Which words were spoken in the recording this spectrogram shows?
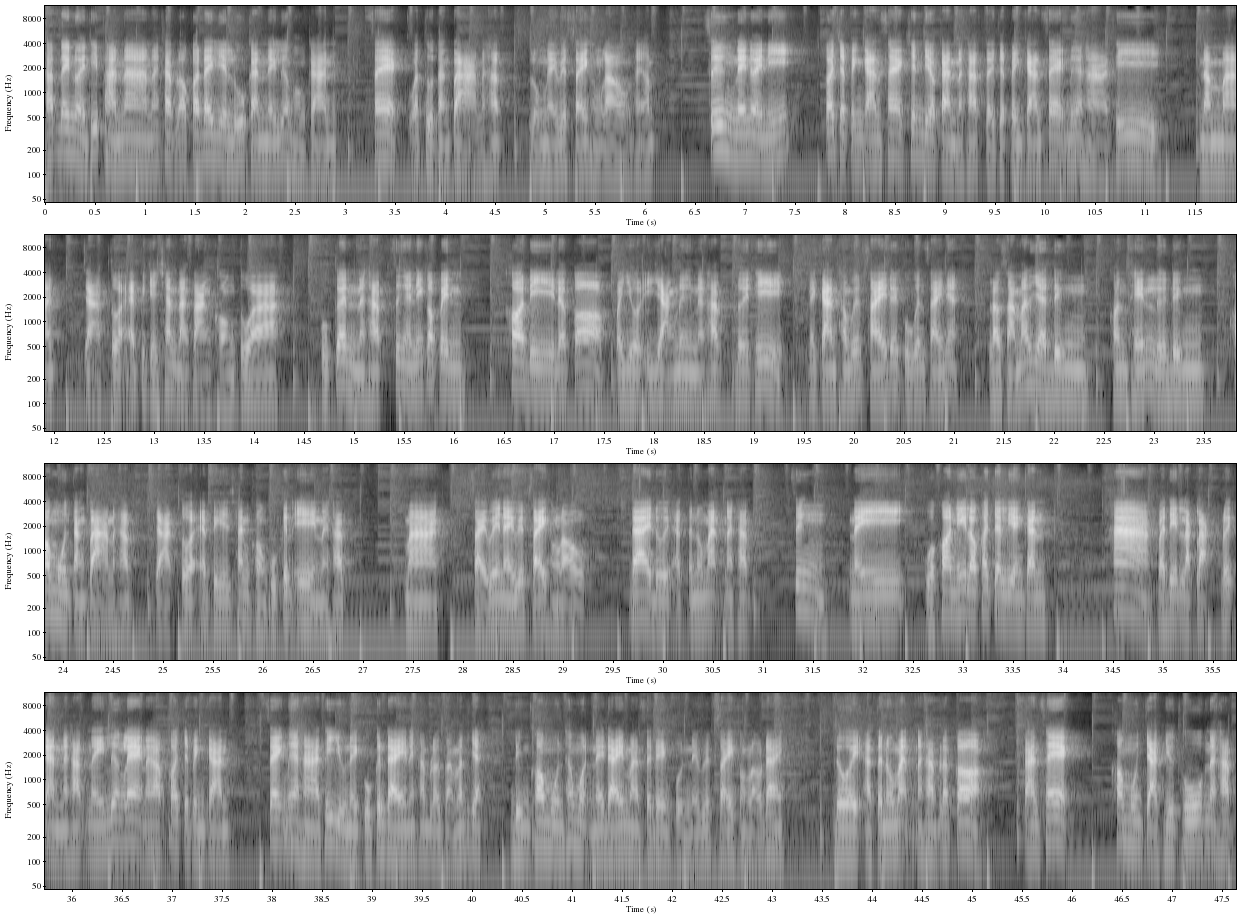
ครับในหน่วยที่ผ่านมานะครับเราก็ได้เรียนรู้กันในเรื่องของการแทรกวัตถุต่างๆนะครับ ลงในเว็บไซต์ของเรานะครับ ซึ่งในหน่วยนี้ก็จะเป็นการแทรกเช่นเดียวกันนะครับ แต่จะเป็นการแทรกเนื้อหาที่นำมาจากตัวแอปพลิเคชันต่างๆ ของตัว Google นะครับ ซึ่งอันนี้ก็เป็นข้อดีแล้วก็ประโยชน์อีกอย่างหนึ่งนะครับ โดยที่ในการทำเว็บไซต์ด้วย Google Sites เนี่ยเราสามารถจะดึงคอนเทนต์หรือดึงข้อมูลต่างๆนะครับ จากตัวแอปพลิเคชันของ Google เองนะครับ มาใส่ไว้ในเว็บไซต์ของเรา ได้โดยอัตโนมัตินะครับ ซึ่งในหัวข้อนี้เราก็จะเรียนกัน 5 ประเด็นหลักๆ ด้วยกันนะครับ ในเรื่องแรกนะครับก็จะเป็นการแทรกเนื้อหาที่อยู่ใน Google Drive นะครับ เราสามารถที่จะดึงข้อมูลทั้งหมดใน Drive มาแสดงผลในเว็บไซต์ของเราได้ โดยอัตโนมัตินะครับ แล้วก็การแทรกข้อมูลจาก YouTube นะครับ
